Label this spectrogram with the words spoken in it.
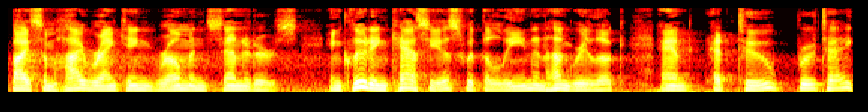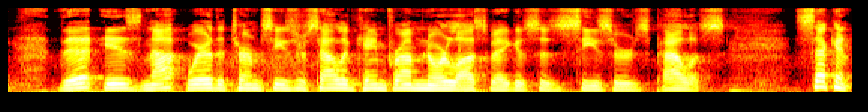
by some high ranking Roman senators, including Cassius with the lean and hungry look, and et tu, Brute? That is not where the term Caesar salad came from, nor Las Vegas's Caesar's Palace. Second,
